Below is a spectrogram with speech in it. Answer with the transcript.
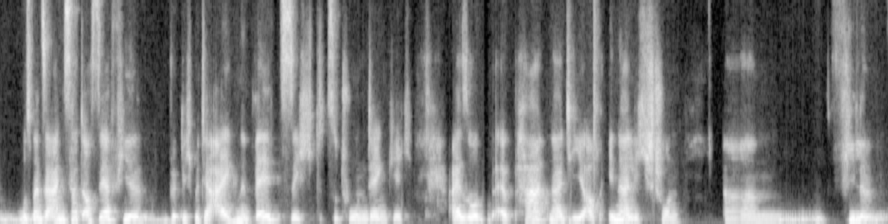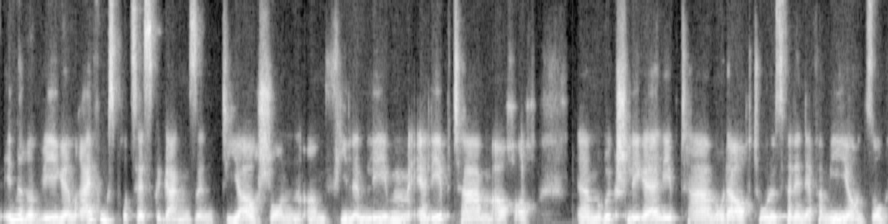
muss man sagen, es hat auch sehr viel wirklich mit der eigenen Weltsicht zu tun, denke ich. Also äh, Partner, die auch innerlich schon ähm, viele innere Wege im Reifungsprozess gegangen sind, die auch schon ähm, viel im Leben erlebt haben, auch, auch ähm, Rückschläge erlebt haben oder auch Todesfälle in der Familie und so,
